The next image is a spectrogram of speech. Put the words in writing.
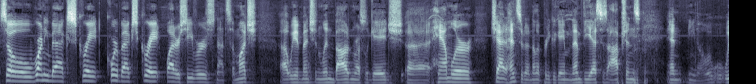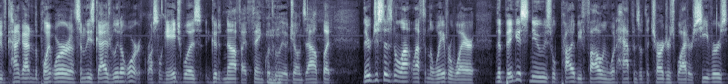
So running backs, great. Quarterbacks, great. Wide receivers, not so much. Uh, we had mentioned Lynn Bowden, Russell Gage, uh, Hamler, Chad Hansen, another pretty good game, and MVS's options. and, you know, we've kind of gotten to the point where some of these guys really don't work. Russell Gage was good enough, I think, with mm-hmm. Julio Jones out, but there just isn't a lot left on the waiver wire. The biggest news will probably be following what happens with the Chargers wide receivers.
